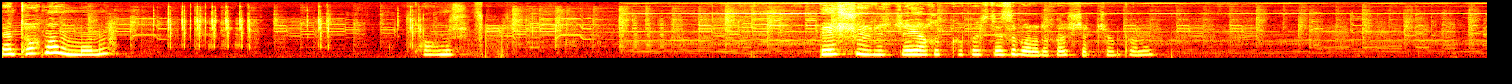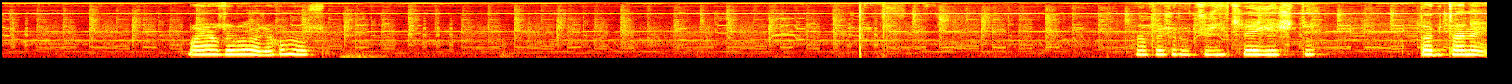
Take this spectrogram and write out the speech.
Ben takmadım mı onu? Takmış. 500 litre yakıt kapasitesi var arkadaşlar çantanın. Zor olacak ama olsun. Arkadaşlar 300 litreye geçti. Hatta bir tane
